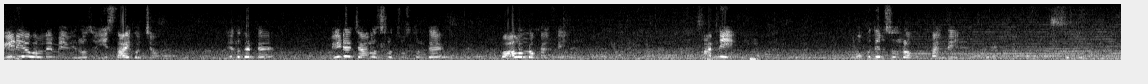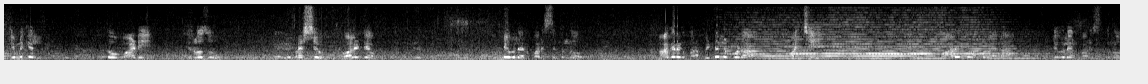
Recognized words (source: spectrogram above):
మీడియా వల్లనే మేము ఈరోజు ఈ స్థాయికి వచ్చాం. ఎందుకంటే మీడియా ఛానల్స్లో చూస్తుంటే పాలల్లో కలిపి అన్నీ పప్పు దినుసుల్లో కలిపి కెమికల్తో వాడి ఈరోజు ఫ్రెష్ క్వాలిటీ ఆఫ్ ఫుడ్ ఇవ్వలేని పరిస్థితుల్లో ఆఖరికి మన బిడ్డలకు కూడా మంచి ఆరోగ్యవంతమైన ఫుడ్ ఇవ్వలేని పరిస్థితుల్లో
